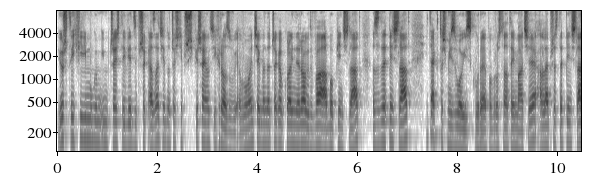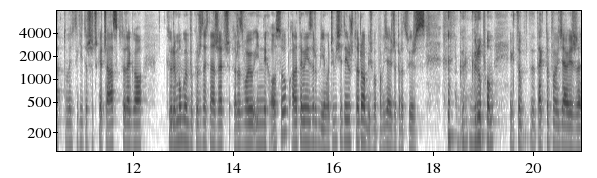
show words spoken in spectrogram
już w tej chwili mógłbym im część tej wiedzy przekazać, jednocześnie przyspieszając ich rozwój. A w momencie, jak będę czekał kolejny rok, dwa albo pięć lat, to za te pięć lat i tak ktoś mi złoi skórę po prostu na tej macie, ale przez te pięć lat to będzie taki troszeczkę czas, którego który mógłbym wykorzystać na rzecz rozwoju innych osób, ale tego nie zrobiłem. Oczywiście ty już to robisz, bo powiedziałeś, że pracujesz z grupą, jak to, tak to powiedziałeś, że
